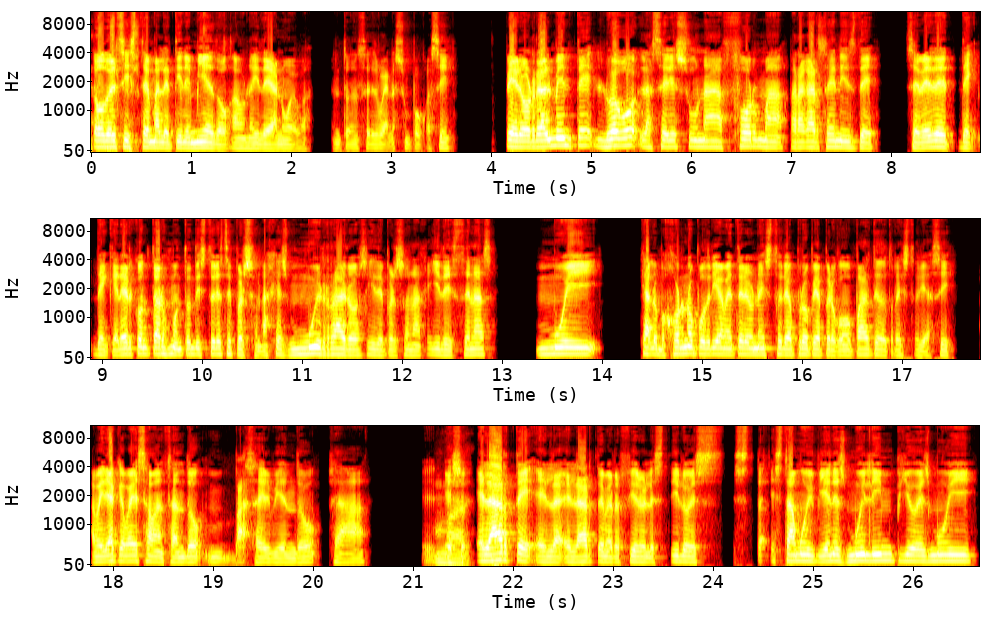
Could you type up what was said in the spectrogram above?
todo el sistema le tiene miedo a una idea nueva. Entonces, bueno, es un poco así. Pero realmente luego la serie es una forma para Garcenis de se ve de, querer contar un montón de historias de personajes muy raros y de personajes y de escenas muy que a lo mejor no podría meter en una historia propia, pero como parte de otra historia así. A medida que vayas avanzando, vas a ir viendo, o sea, eso. El arte, el, arte me refiero, el estilo es está, muy bien, es muy limpio, es muy,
